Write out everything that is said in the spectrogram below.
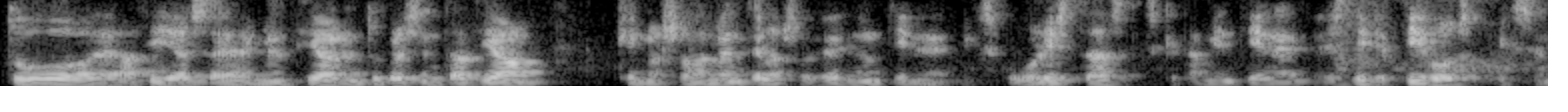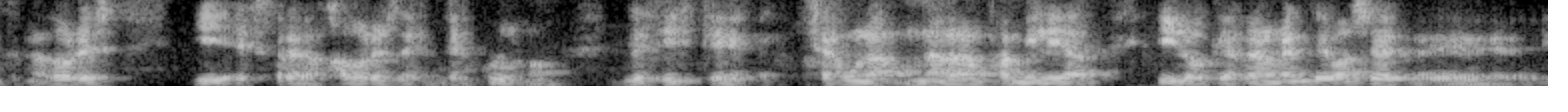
Tú eh, hacías mención en tu presentación que no solamente la asociación tiene exfutbolistas, es que también tiene exdirectivos, exentrenadores y ex trabajadores del club. ¿no? Es decir, que sea una, una, gran familia y lo que realmente va a ser eh,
